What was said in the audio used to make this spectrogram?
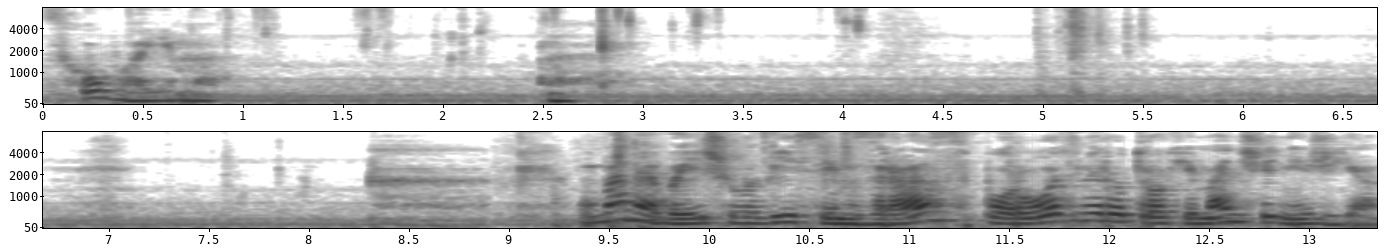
Сховаємо. У мене вийшло 8 зраз по розміру трохи менше, ніж я.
